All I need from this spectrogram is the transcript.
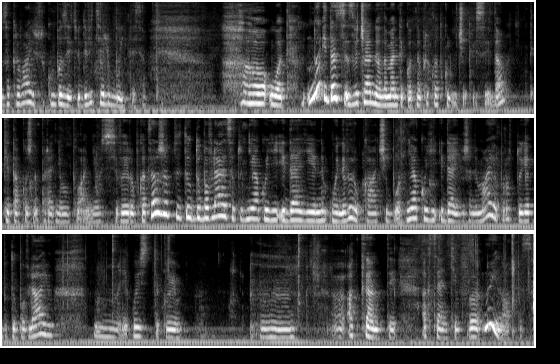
закриваю всю композицію. Дивіться, любуйтеся. От. Ну і десь звичайний елементик, от, наприклад, ключик висить. Да? Такий також на передньому плані. Ось виробка. Це вже додається, тут ніякої ідеї, ой, не виробка, а чи борт, ніякої ідеї вже немає, просто якби додаю якоїсь такої акценти, акцентів. Ну і надпис, звичайно. Тут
